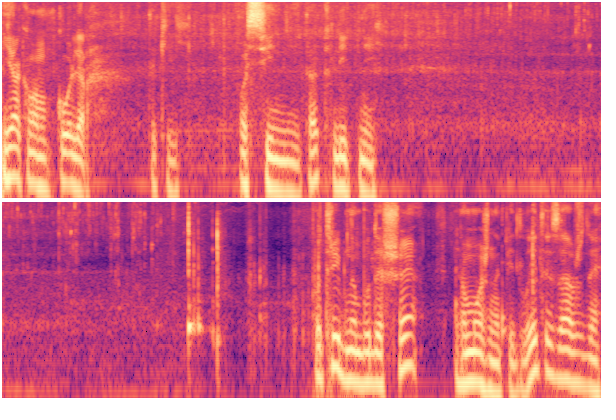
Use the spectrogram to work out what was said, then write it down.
Як вам колір такий осінній, так, літній? Потрібно буде ще, але можна підлити завжди.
